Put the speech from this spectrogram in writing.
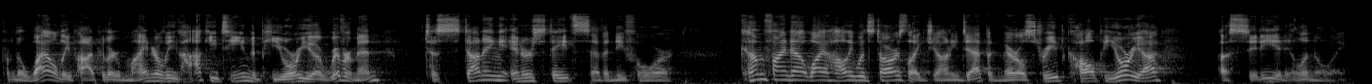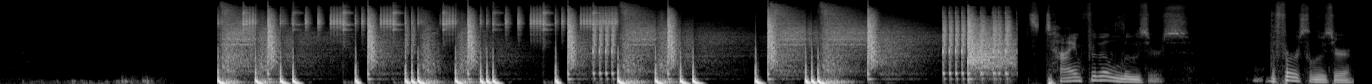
From the wildly popular minor league hockey team, the Peoria Rivermen, to stunning Interstate 74. Come find out why Hollywood stars like Johnny Depp and Meryl Streep call Peoria a city in Illinois. Time for the losers. The first loser,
